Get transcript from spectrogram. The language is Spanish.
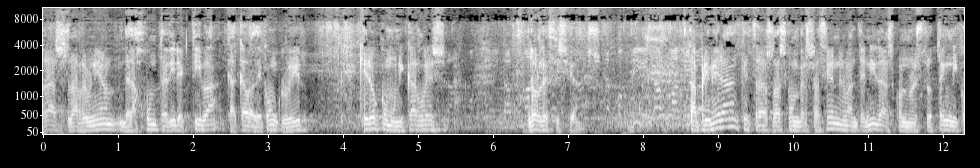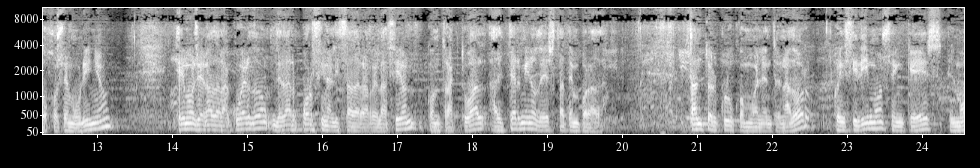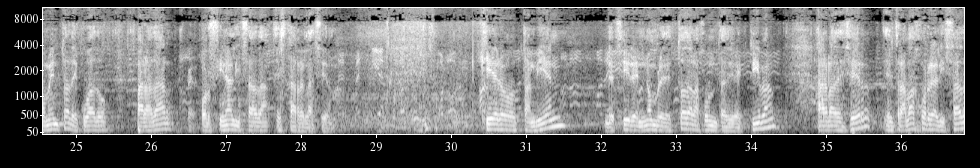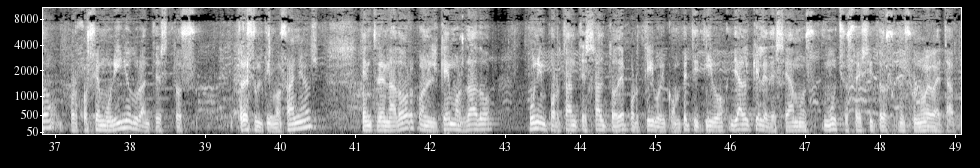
Tras la reunión de la Junta Directiva que acaba de concluir, quiero comunicarles dos decisiones. La primera, que tras las conversaciones mantenidas con nuestro técnico José Mourinho, hemos llegado al acuerdo de dar por finalizada la relación contractual al término de esta temporada. Tanto el club como el entrenador coincidimos en que es el momento adecuado para dar por finalizada esta relación. Quiero también decir en nombre de toda la Junta Directiva agradecer el trabajo realizado por José Mourinho durante estos tres últimos años, entrenador con el que hemos dado un importante salto deportivo y competitivo y al que le deseamos muchos éxitos en su nueva etapa.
